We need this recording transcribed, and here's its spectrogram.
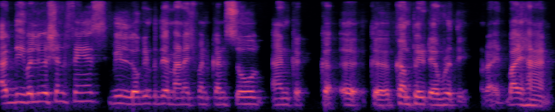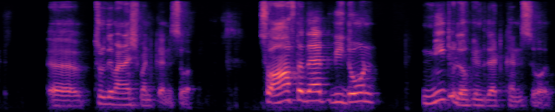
At the evaluation phase, we log into the management console and uh, complete everything right by hand uh, through the management console. So after that, we don't need to log into that console.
